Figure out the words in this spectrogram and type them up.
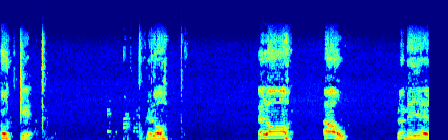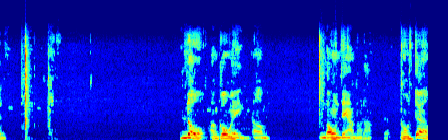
Okay. Hello. Hello. Ow. Let me in. No, I'm going. Um, I'm going down, not up. Going down.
